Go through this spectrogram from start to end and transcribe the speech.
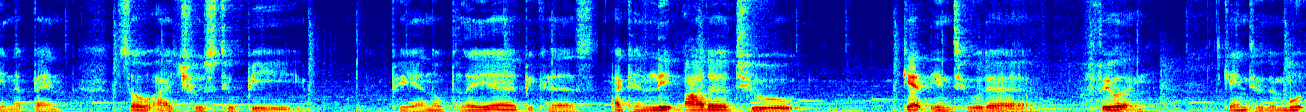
in a band. So I choose to be piano player because I can lead other to get into the feeling, get into the mood.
